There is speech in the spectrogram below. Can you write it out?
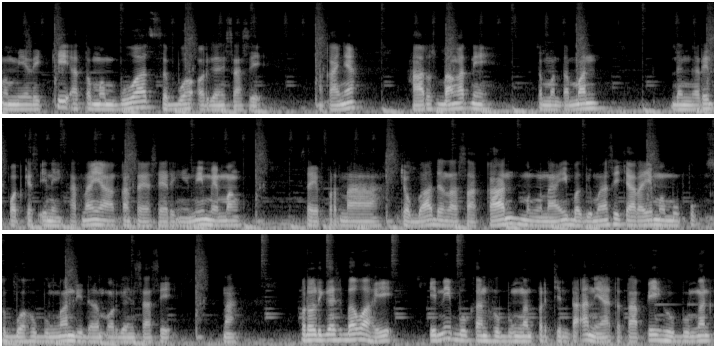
memiliki atau membuat sebuah organisasi. Makanya harus banget nih teman-teman dengerin podcast ini karena yang akan saya sharing ini memang saya pernah coba dan rasakan mengenai bagaimana sih caranya memupuk sebuah hubungan di dalam organisasi. Nah, perlu digarisbawahi, ini bukan hubungan percintaan ya, tetapi hubungan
